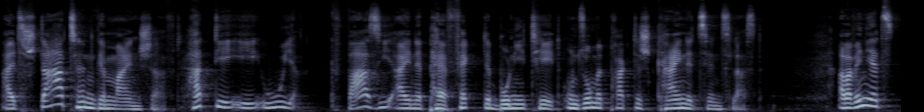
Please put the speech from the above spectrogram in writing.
Als Staatengemeinschaft hat die EU ja quasi eine perfekte Bonität und somit praktisch keine Zinslast. Aber wenn jetzt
